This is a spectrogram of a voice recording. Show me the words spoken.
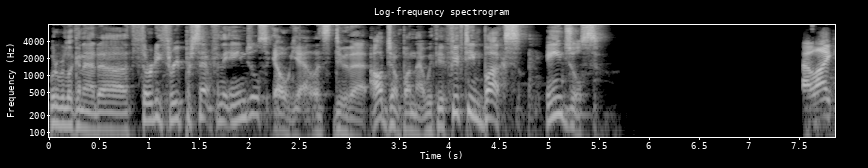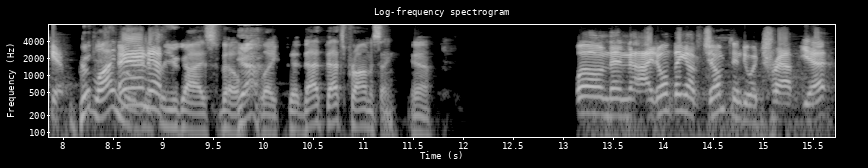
What are we looking at? Uh, 33% from the Angels? Oh, yeah, let's do that. I'll jump on that with you. 15 bucks. Angels. I like it. Good line And if- for you guys, though. Yeah. like that, that. That's promising. Yeah. Well, and then I don't think I've jumped into a trap yet.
